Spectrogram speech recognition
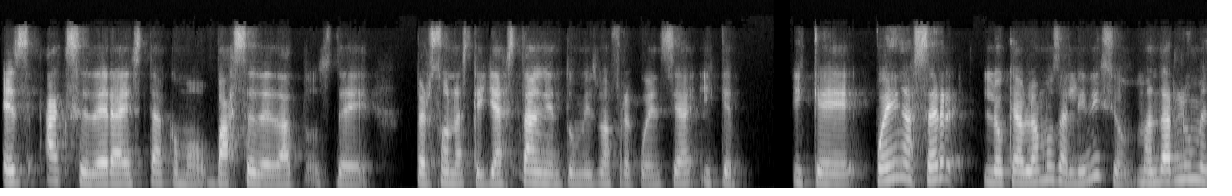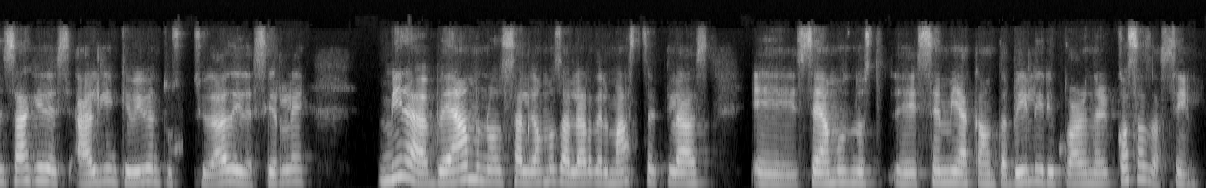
es acceder a esta como base de datos de personas que ya están en tu misma frecuencia y que, y que pueden hacer lo que hablamos al inicio, mandarle un mensaje a alguien que vive en tu ciudad y decirle, mira, veámonos, salgamos a hablar del masterclass, eh, seamos eh, semi-accountability partner, cosas así.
